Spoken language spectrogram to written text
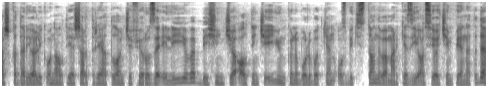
Qashqadaryolik 16 yashar triatlonchi Feruza Eliyeva 5-6 iyun kuni bo'lib o'tgan O'zbekiston va Markaziy Osiyo chempionatida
